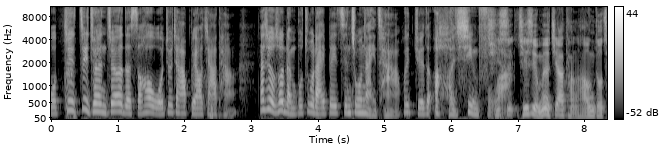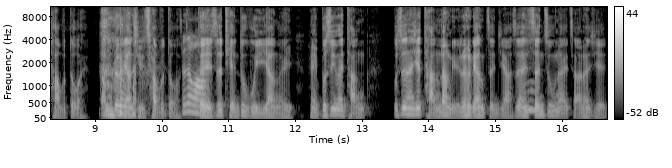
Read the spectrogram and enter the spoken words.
我最 最觉得很罪恶的时候，我就叫他不要加糖。但是有时候忍不住来一杯珍珠奶茶，会觉得啊很幸福啊。其实其实有没有加糖，好像都差不多哎，它们热量其实差不多。真的吗？对，只是甜度不一样而已。嘿，不是因为糖，不是那些糖让你热量增加，是珍珠奶茶那些，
